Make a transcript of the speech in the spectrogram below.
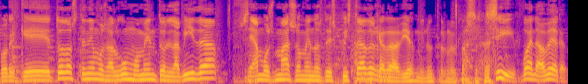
porque todos tenemos algún momento en la vida, seamos más o menos despistados. cada 10 minutos me pasa. Sí, bueno, a ver,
